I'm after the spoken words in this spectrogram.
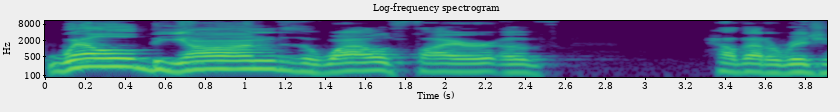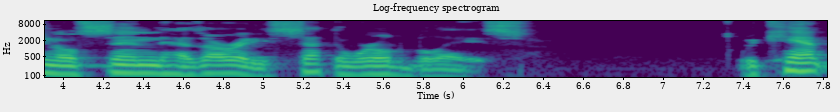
well beyond the wildfire of how that original sin has already set the world ablaze. We can't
